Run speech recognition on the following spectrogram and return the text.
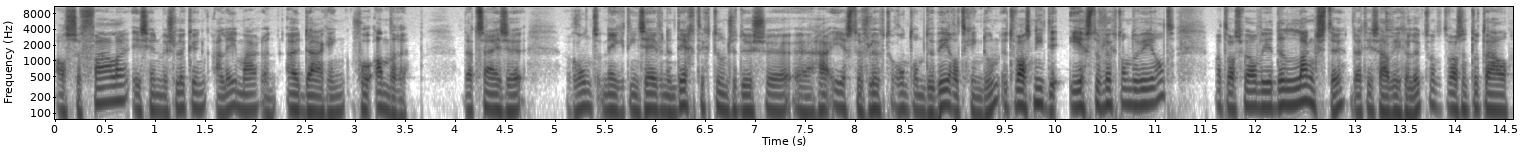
Als ze falen, is hun mislukking alleen maar een uitdaging voor anderen. Dat zei ze rond 1937, toen ze dus eh, eh, haar eerste vlucht rondom de wereld ging doen. Het was niet de eerste vlucht om de wereld, maar het was wel weer de langste. Dat is haar weer gelukt, want het was in totaal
